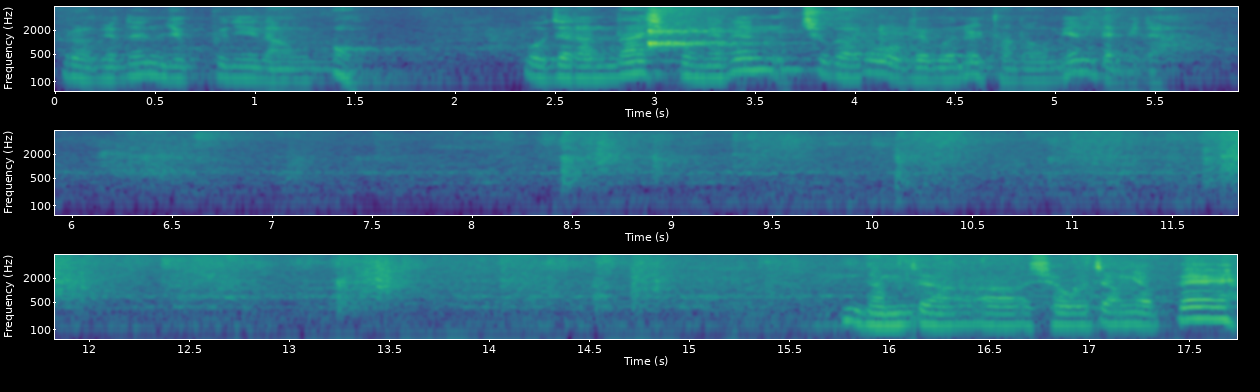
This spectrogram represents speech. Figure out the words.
그러면은 6분이 나오고 모자란다 싶으면은 추가로 500원을 더 넣으면 됩니다. 남자 샤워장 옆에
